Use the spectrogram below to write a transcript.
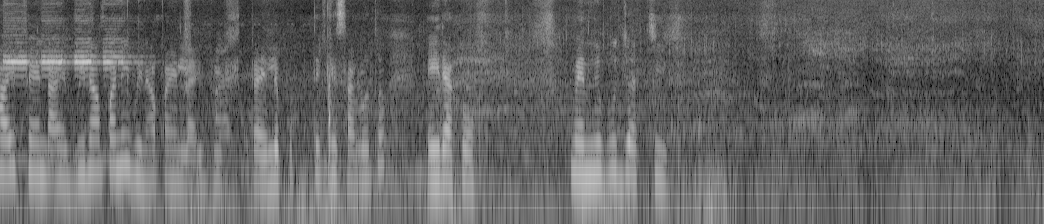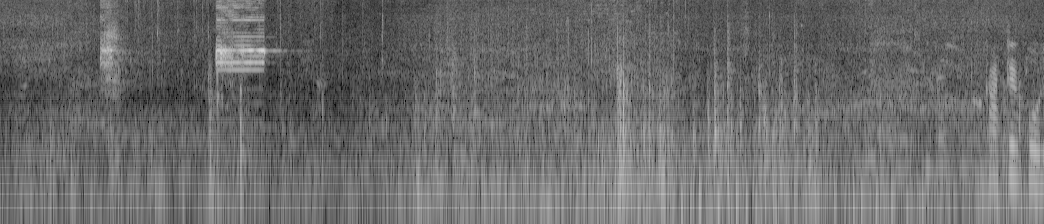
হাই ফ্রেন্ড, আমি বিনা পানি বিনা পানি লাইফ স্টাইলে প্রত্যেককে স্বাগত। এই দেখো, মেদিনীপুর যাচ্ছি। কাঠের পোল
